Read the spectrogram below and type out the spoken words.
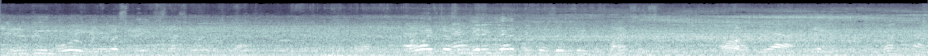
You didn't do more with less space. That's what it was like. My wife doesn't get it yet because everything's in boxes. Oh yeah. One time,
